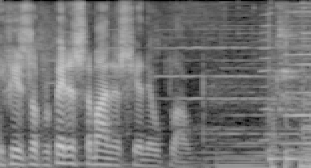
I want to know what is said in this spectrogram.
i fins la propera setmana, si a Déu plau. thank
